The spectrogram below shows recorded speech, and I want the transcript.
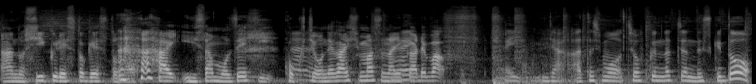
あのシークレストゲストの はいイーさんもぜひ告知お願いします。何かあれば。はい、じゃあ私も重複になっちゃうんですけど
